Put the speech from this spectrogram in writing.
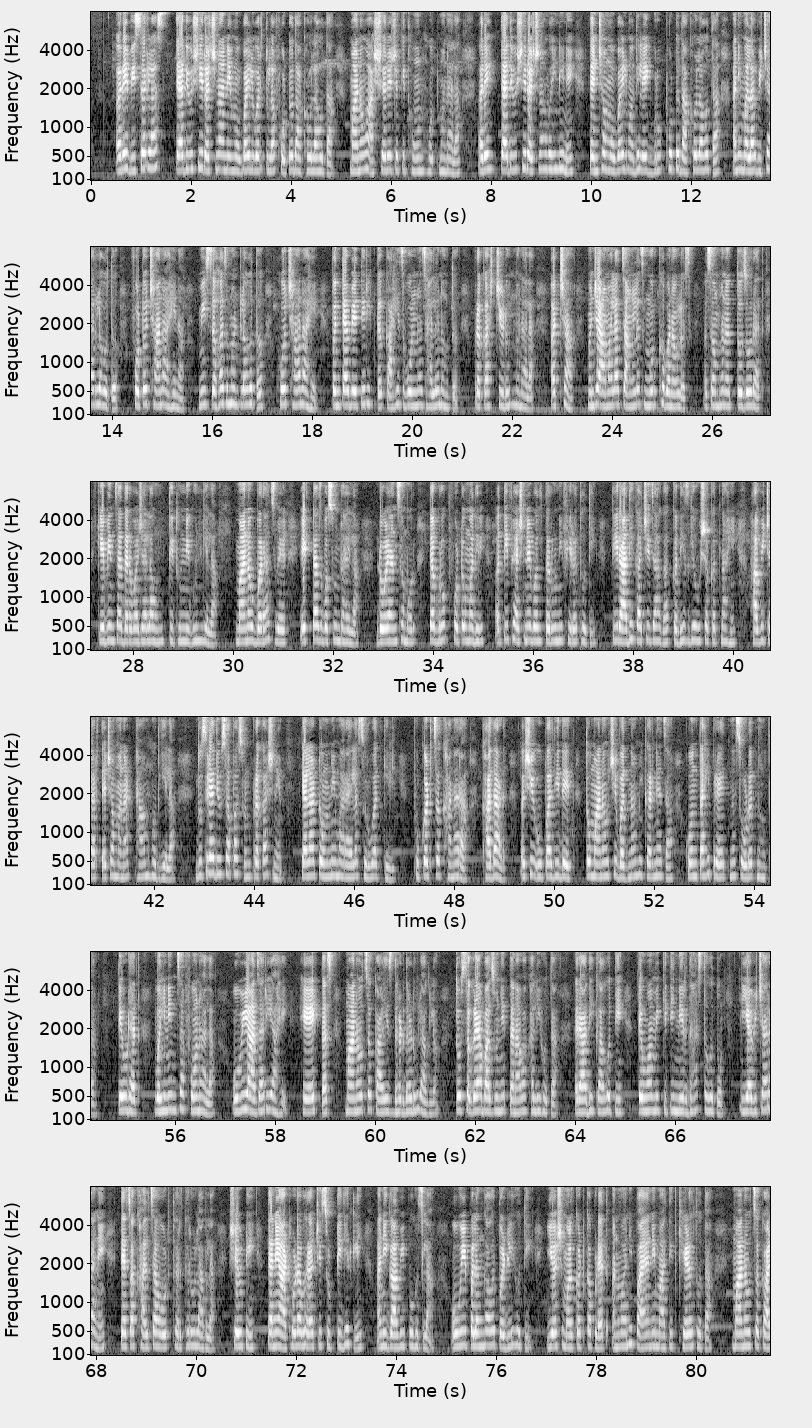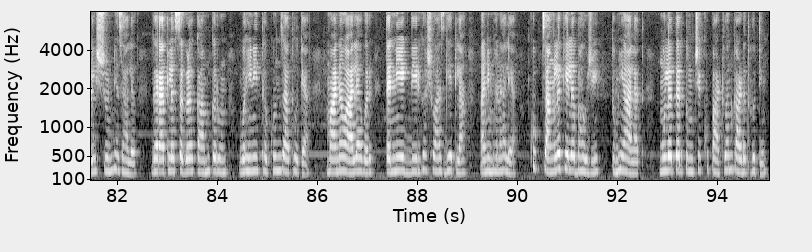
अरे विसरलास? त्या दिवशी रचनाने मोबाईलवर तुला फोटो दाखवला होता. मानव आश्चर्यचकित होऊन होत म्हणाला अरे त्या दिवशी रचना वहिनीने त्यांच्या मोबाईलमधील एक ग्रुप फोटो दाखवला होता आणि मला विचारलं होतं फोटो छान आहे ना? मी सहज म्हटलं होतं हो छान आहे पण त्या व्यतिरिक्त काहीच बोलणं झालं नव्हतं. प्रकाश चिडून म्हणाला अच्छा म्हणजे आम्हाला चांगलंच मूर्ख बनवलंस असं म्हणत तो जोरात केबिनचा दरवाजा लावून तिथून निघून गेला. मानव बराच वेळ एकटाच बसून राहिला. डोळ्यांसमोर त्या ग्रुप फोटोमधील अति फॅशनेबल तरुणी फिरत होती. ती राधिकाची जागा कधीच घेऊ शकत नाही हा विचार त्याच्या मनात ठाम होत गेला. दुसऱ्या दिवसापासून प्रकाशने त्याला टोमणे मारायला सुरुवात केली. फुकटचं खाणारा खादाड अशी उपाधी देत तो मानवची बदनामी करण्याचा कोणताही प्रयत्न सोडत नव्हता. तेवढ्यात वहिनींचा फोन आला ओवी आजारी आहे. हे ऐकताच मानवचं काळीज धडधडू लागलं. तो सगळ्या बाजूने तणावाखाली होता. राधिका होती तेव्हा मी किती निर्धास्त होतो. या विचाराने त्याचा खालचा ओठ थरथरू लागला. शेवटी त्याने आठवडाभराची सुट्टी घेतली आणि गावी पोहोचला. ओवी पलंगावर पडली होती. यश मळकट कपड्यात अनवानी पायाने मातीत खेळत होता. मानवचं काळी शून्य झालं. घरातलं सगळं काम करून वहिनी थकून जात होत्या. मानव आल्यावर त्यांनी एक दीर्घ श्वास घेतला आणि म्हणाल्या खूप चांगलं केलं भाऊजी तुम्ही आलात. मुलं तर तुमची खूप आठवण काढत होती.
